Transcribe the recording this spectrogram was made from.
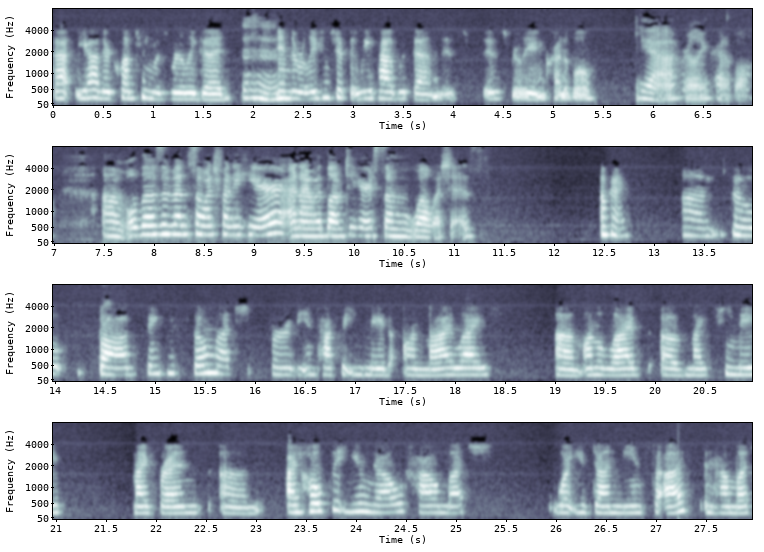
That yeah, their club team was really good. hmm And the relationship that we have with them is is really incredible. Yeah, really incredible. Um, well, those have been so much fun to hear, and I would love to hear some well wishes. Okay. Um, so, Bob, thank you so much for the impact that you've made on my life, um, on the lives of my teammates, my friends. Um, I hope that you know how much what you've done means to us and how much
